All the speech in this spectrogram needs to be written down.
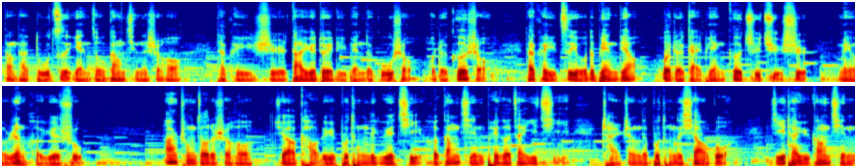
当他独自演奏钢琴的时候，他可以是大乐队里边的鼓手或者歌手，他可以自由的变调或者改变歌曲曲式，没有任何约束。二重奏的时候，就要考虑不同的乐器和钢琴配合在一起产生的不同的效果。吉他与钢琴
